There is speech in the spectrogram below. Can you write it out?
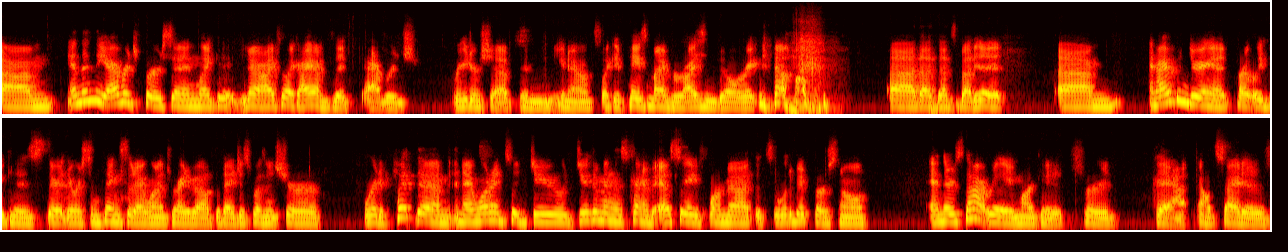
Um, and then the average person, like you know, I feel like I have the average readership, and you know, it's like it pays my Verizon bill right now. uh, that that's about it. Um, and I've been doing it partly because there, there were some things that I wanted to write about that I just wasn't sure where to put them, and I wanted to do do them in this kind of essay format that's a little bit personal. And there's not really a market for that outside of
